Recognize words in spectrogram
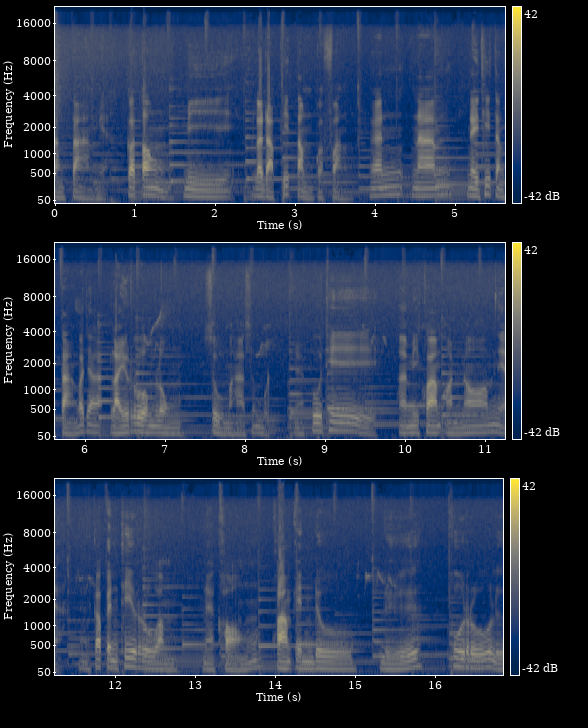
ต่างๆเนี่ยก็ต้องมีระดับที่ต่ำกว่าฝั่งเพราะฉะนั้นน้ำในที่ต่างๆ ก็จะไหลรวมลงสู่มหาสมุทรผู้ที่มีความอ่อนน้อมเนี่ยก็เป็นที่รวม นะของความเอ็นดู หรือผู้รู้หรือ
